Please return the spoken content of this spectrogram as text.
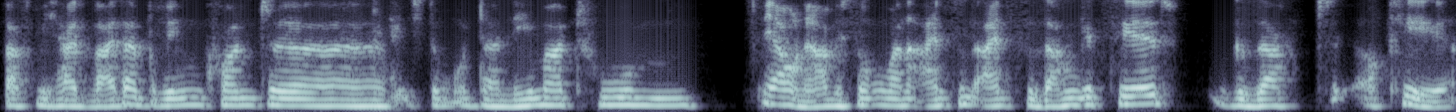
was mich halt weiterbringen konnte Richtung Unternehmertum. Ja, und da habe ich so irgendwann eins und eins zusammengezählt und gesagt, okay,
